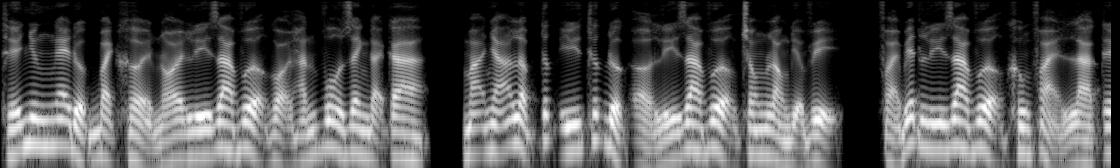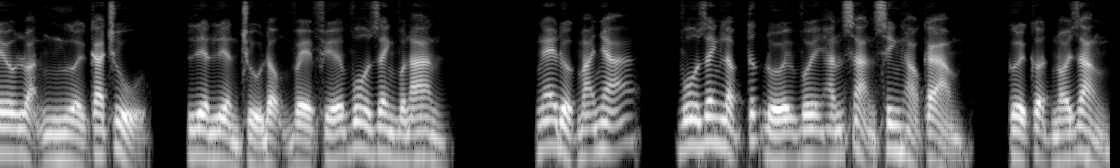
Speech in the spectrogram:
thế nhưng nghe được Bạch Khởi nói Lý Gia Vượng gọi hắn vô danh đại ca, Mã Nhã lập tức ý thức được ở Lý Gia Vượng trong lòng địa vị, phải biết Lý Gia Vượng không phải là kêu loạn người ca chủ, liền liền chủ động về phía vô danh Vân An. Nghe được Mã Nhã, vô danh lập tức đối với hắn sản sinh hảo cảm, cười cợt nói rằng,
